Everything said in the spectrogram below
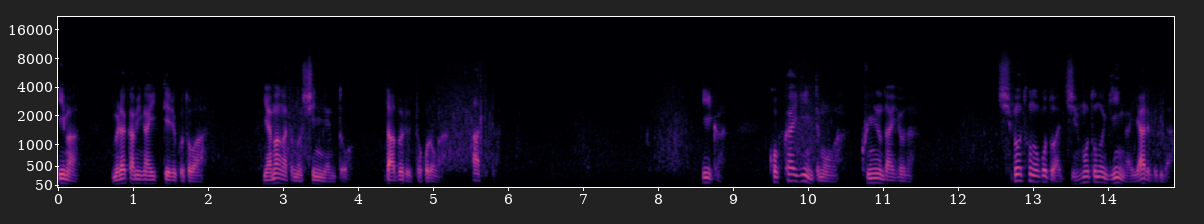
今村上が言っていることは山形の信念とダブるところがあった。いいか？国会議員ってもんは国の代表だ。地元のことは地元の議員がやるべきだ。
